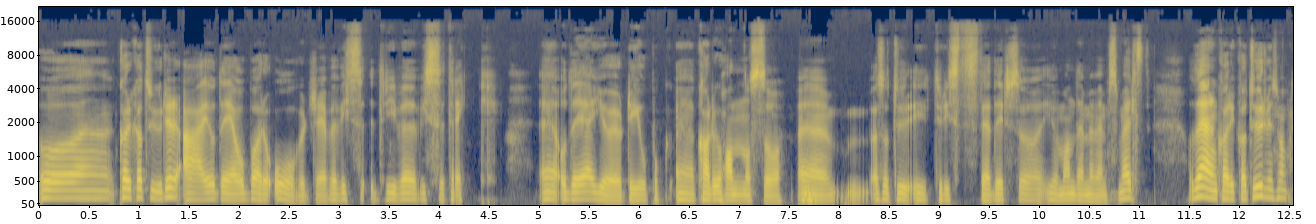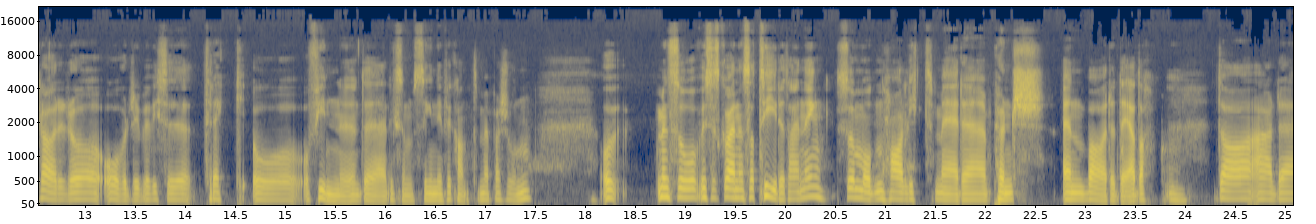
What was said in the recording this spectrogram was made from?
Og eh, karikaturer er jo det å bare overdrive visse, drive visse trekk. Eh, og det gjør de jo på eh, Karl Johan også. Eh, altså tu I turiststeder så gjør man det med hvem som helst. Og det er en karikatur hvis man klarer å overdrive visse trekk og, og finne det liksom signifikante med personen. Og, men så hvis det skal være en satiretegning, så må den ha litt mer eh, punch enn bare det, da. Da er det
